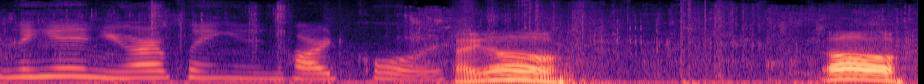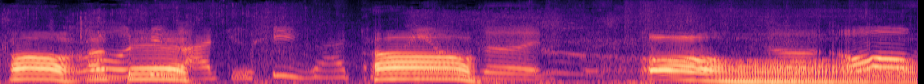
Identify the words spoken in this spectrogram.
And again, you are playing in hardcore. I know. Oh, oh, I'm oh, dead. she got you. She got you Oh. real good. Oh. Uh, oh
